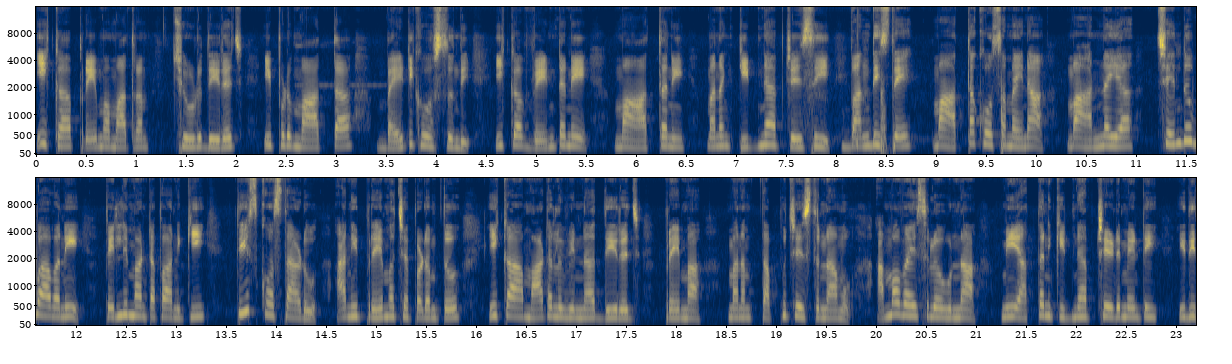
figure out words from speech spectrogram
ఇక ప్రేమ ప్రేమ మాత్రం చూడు ధీరజ్ ఇప్పుడు మా అత్త బయటికి వస్తుంది. ఇక వెంటనే మా అత్తని మనం కిడ్నాప్ చేసి బంధిస్తే మా అత్త కోసమైనా మా అన్నయ్య చందుబావని పెళ్ళి మంటపానికి తీసుకొస్తాడు అని ప్రేమ చెప్పడంతో ఇక ఆ మాటలు విన్న ధీరజ్ ప్రేమ మనం తప్పు చేస్తున్నాము. అమ్మ వయసులో ఉన్న మీ అత్తని కిడ్నాప్ చేయడమేంటి? ఇది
